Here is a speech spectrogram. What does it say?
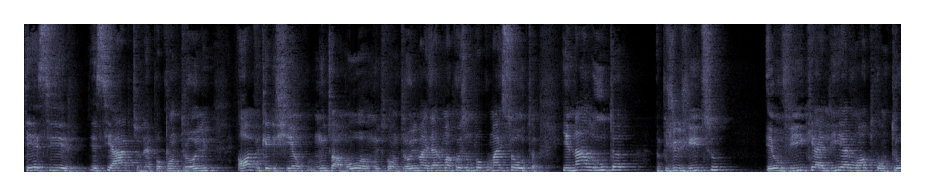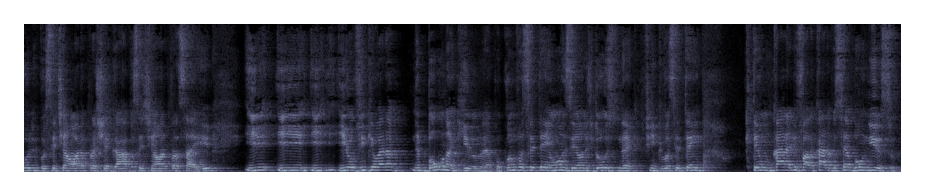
ter esse, esse hábito, né, por controle. Óbvio que eles tinham muito amor, muito controle, mas era uma coisa um pouco mais solta. E na luta, no jiu-jitsu, eu vi que ali era um autocontrole, você tinha hora para chegar, você tinha hora para sair. E, e, e, e, eu vi que eu era né, bom naquilo, né? Porque quando você tem 11 anos, 12, né? Enfim, que você tem que tem um cara ali fala, cara, você é bom nisso.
